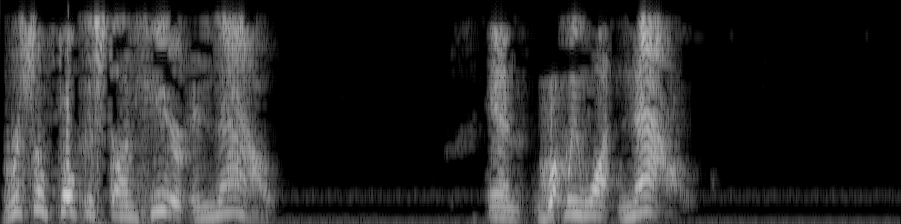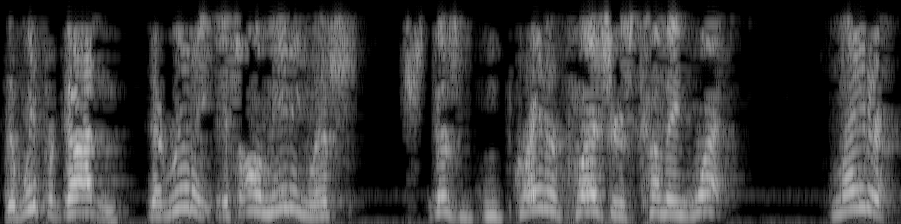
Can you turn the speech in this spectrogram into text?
We're so focused on here and now and what we want now that we've forgotten that really it's all meaningless. There's greater pleasures coming what? Later.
